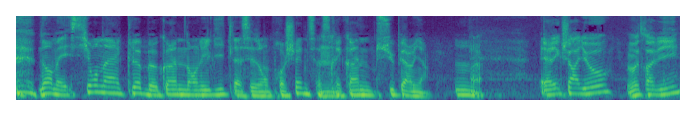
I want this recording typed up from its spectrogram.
non, mais si on a un club quand même dans l'élite la saison prochaine, ça serait quand même super bien. Voilà. Eric Chariot, votre avis?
